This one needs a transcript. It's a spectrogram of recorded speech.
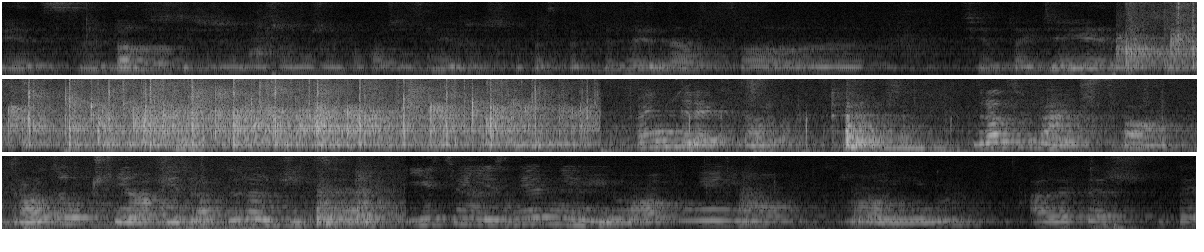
Więc yy, bardzo się cieszę, że może możemy popatrzeć z innej troszeczkę perspektywy na to, co yy, się tutaj dzieje. Pani Dyrektor, drodzy Państwo, drodzy uczniowie, drodzy rodzice, jest mi niezmiernie miło w imieniu moim, ale też tutaj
